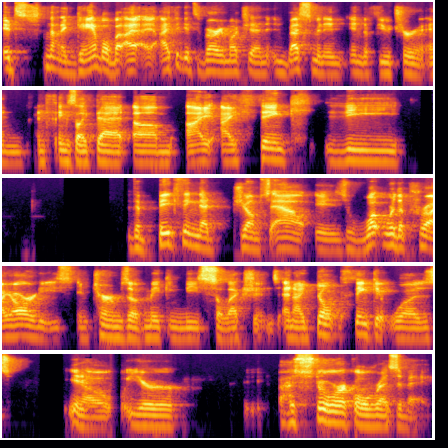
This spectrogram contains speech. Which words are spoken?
it's not a gamble, but I, I think it's very much an investment in, in the future and, and things like that. Um, I, I think the, the big thing that jumps out is what were the priorities in terms of making these selections? And I don't think it was, you know, your historical resume,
